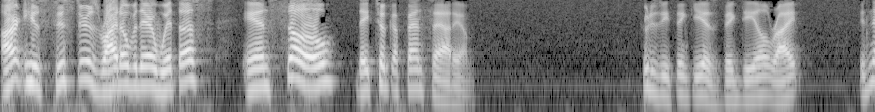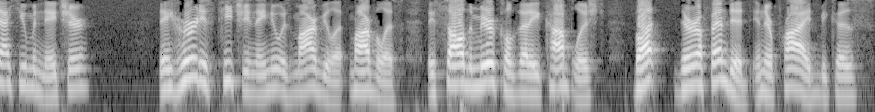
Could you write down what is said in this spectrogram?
Aren't his sisters right over there with us? And so they took offense at him. Who does he think he is? Big deal, right? Isn't that human nature? They heard his teaching, they knew it was marvelous. They saw the miracles that he accomplished, but they're offended in their pride because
